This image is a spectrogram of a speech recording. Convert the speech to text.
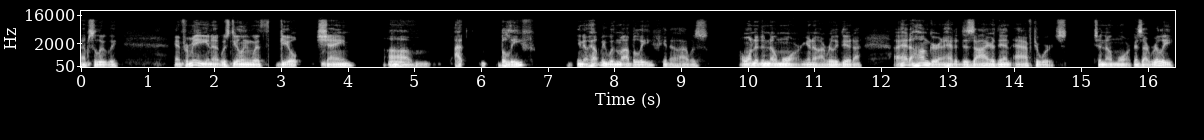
Absolutely. And for me, you know, it was dealing with guilt, shame, mm-hmm. um, I, belief, you know, help me with my belief. You know, I was, I wanted to know more. You know, I really did. I, I had a hunger and I had a desire then afterwards to know more because I really,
